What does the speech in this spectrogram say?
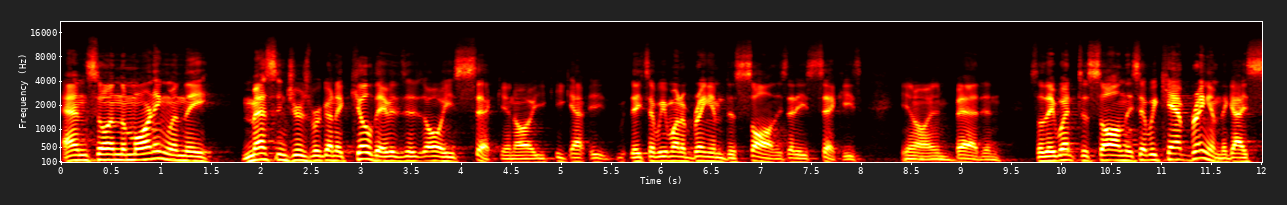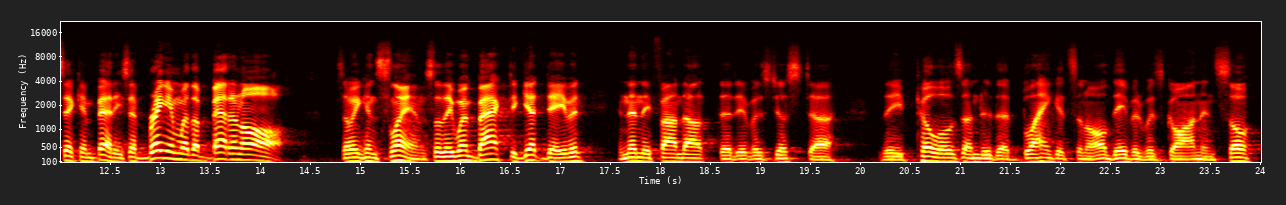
And so in the morning, when the messengers were going to kill David, they said, Oh, he's sick. You know, he, he he, they said, We want to bring him to Saul. And they said, He's sick. He's, you know, in bed. And so they went to Saul and they said, We can't bring him. The guy's sick in bed. He said, Bring him with a bed and all so he can slay him. So they went back to get David. And then they found out that it was just uh, the pillows under the blankets and all. David was gone. And so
